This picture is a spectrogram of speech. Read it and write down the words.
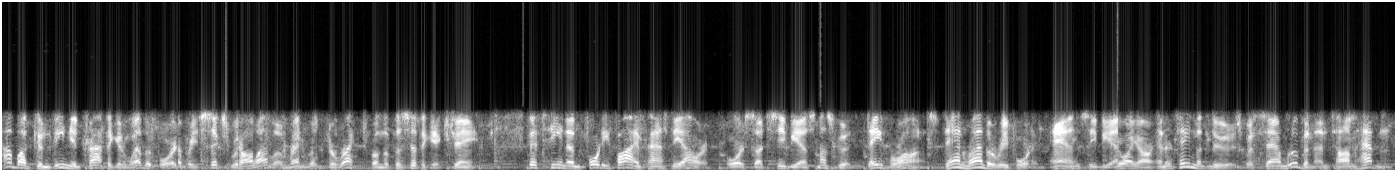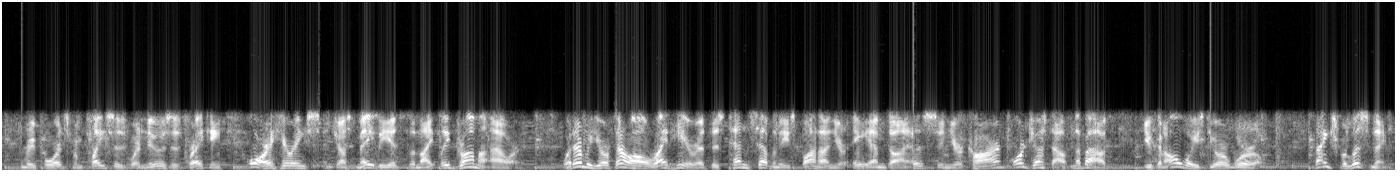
How about convenient traffic and weather report every six weeks? Island rent direct from the Pacific Exchange. 15 and 45 past the hour, or such CBS Osgood, Dave Ross, Dan Rather reporting, and CBS Enjoy our entertainment news with Sam Rubin and Tom Hatten. Reports from places where news is breaking, or hearings, and just maybe it's the nightly drama hour. Whatever you're, they're all right here at this 1070 spot on your AM dial, in your car, or just out and about. You can always do your world. Thanks for listening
